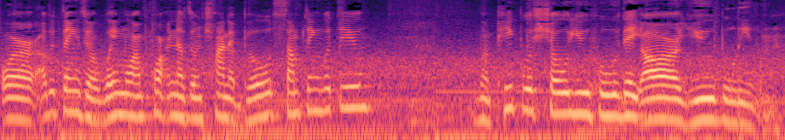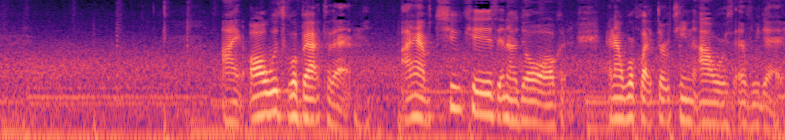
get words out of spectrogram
or other things are way more important than them trying to build something with you, when people show you who they are, you believe them. I always go back to that. I have two kids and a dog, and I work like 13 hours every day.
